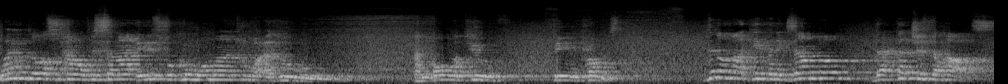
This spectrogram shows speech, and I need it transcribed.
ويبدو الله سبحانه في السماء رزقكم وما توعدون and all what you've been promised. Then Allah gave an example that touches the hearts.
